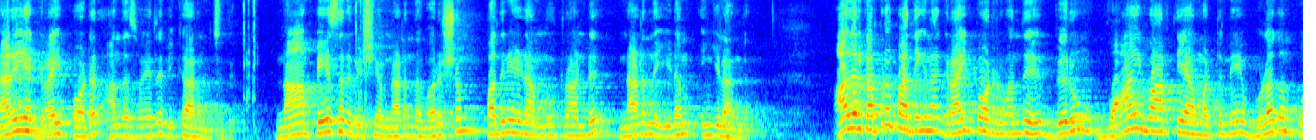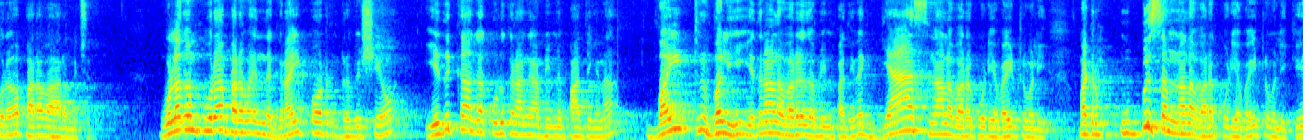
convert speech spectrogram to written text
நிறைய கிரைப் வாட்டர் அந்த சமயத்தில் விற்க ஆரம்பிச்சது. நான் பேசுகிற விஷயம் நடந்த வருஷம் பதினேழாம் நூற்றாண்டு நடந்த இடம் இங்கிலாந்து. அதற்கப்புறம் பார்த்தீங்கன்னா கிரைப் பவுடர் வந்து வெறும் வாய் வார்த்தையாக மட்டுமே உலகம் பூரா பரவ ஆரம்பிச்சது. உலகம் பூரா பரவ இந்த கிரைப் பவுடர்ன்ற விஷயம் எதுக்காக கொடுக்குறாங்க அப்படின்னு பார்த்தீங்கன்னா வயிற்று வலி எதனால் வருது அப்படின்னு பார்த்தீங்கன்னா கேஸ்னால் வரக்கூடிய வயிற்று வலி மற்றும் உப்புசம்னால் வரக்கூடிய வயிற்று வலிக்கு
